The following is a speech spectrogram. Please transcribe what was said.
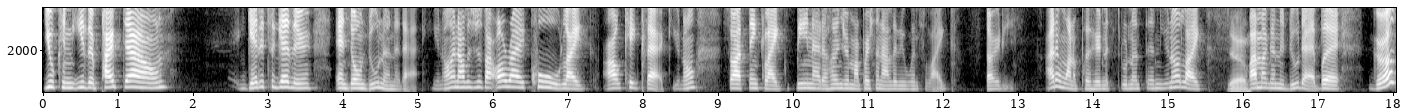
you can either pipe down, get it together, and don't do none of that, you know? And I was just like, all right, cool. Like, I'll kick back, you know? So I think like being at 100, my personality went to like 30. I didn't want to put her through nothing, you know? Like, yeah. why am I gonna do that? But girls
